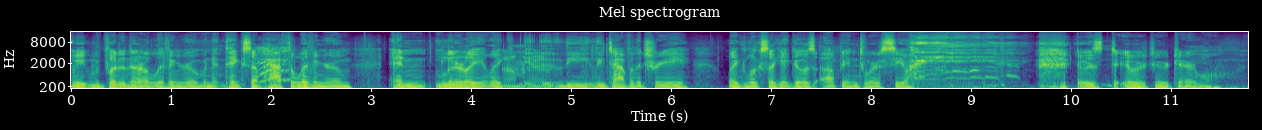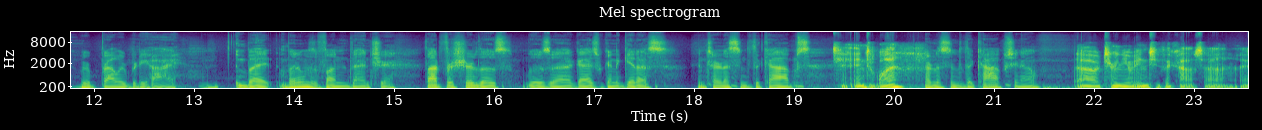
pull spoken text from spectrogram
we, we put it in our living room, and it takes up half the living room, and literally like Oh, the the top of the tree like looks like it goes up into our ceiling. it was it was we were terrible. We were probably pretty high, but but it was a fun adventure. Thought for sure those those uh, guys were gonna get us and turn us into the cops. Into what? Turn us into the cops, you know. Oh, turn you into the cops. Huh? I,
